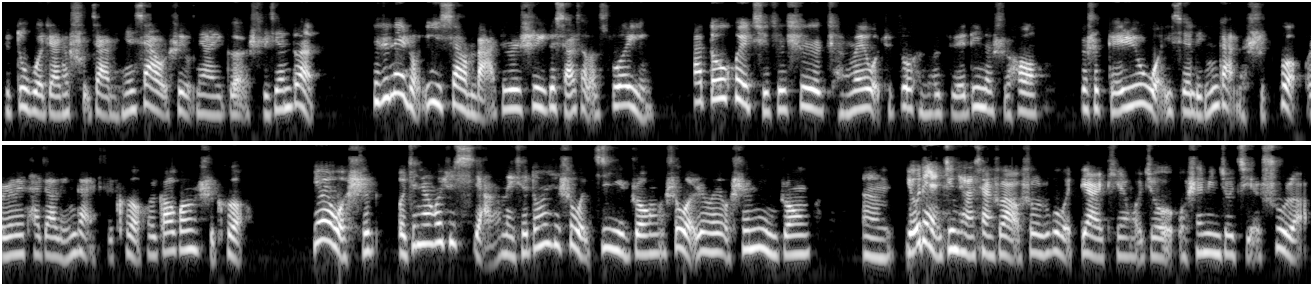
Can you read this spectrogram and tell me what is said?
去度过这样的暑假，每天下午是有那样一个时间段，其实那种意象吧，就是是一个小小的缩影，它都会其实是成为我去做很多决定的时候，就是给予我一些灵感的时刻，我认为它叫灵感时刻或者高光时刻。因为我时我经常会去想哪些东西是我记忆中，是我认为我生命中，嗯，有点经常像说啊，我说如果我第二天我就我生命就结束了，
